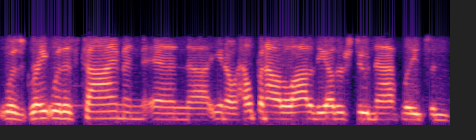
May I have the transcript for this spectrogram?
was great with his time and and uh, you know helping out a lot of the other student athletes and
